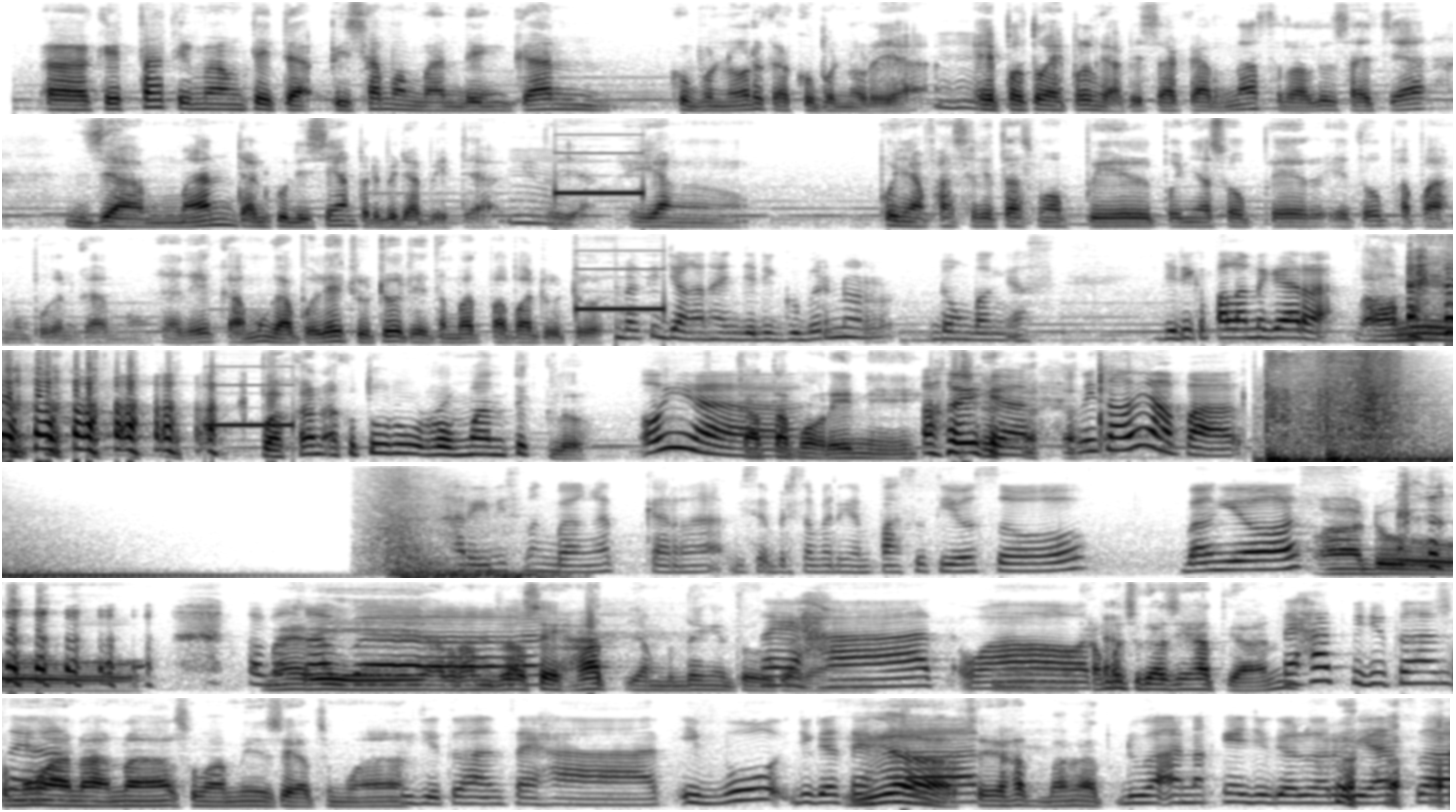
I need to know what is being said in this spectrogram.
Uh, kita memang tidak bisa membandingkan gubernur ke gubernur ya. Mm -hmm. Apple to apple nggak bisa karena selalu saja zaman dan kondisinya berbeda-beda mm. gitu ya. Yang punya fasilitas mobil, punya sopir, itu papamu bukan kamu. Jadi kamu nggak boleh duduk di tempat papa duduk. Berarti jangan hanya jadi gubernur dong Bang Yos. Jadi kepala negara. Amin. Bahkan aku tuh romantik loh. Oh iya. Kata Pak Rini. Oh iya. Misalnya apa? Hari ini senang banget karena bisa bersama dengan Pak Sutioso, Bang Yos. Aduh. Apa Mary, kabar? alhamdulillah sehat. Yang penting itu. Sehat. Sekarang. Wow. Hmm. Kamu juga sehat kan? Sehat, puji Tuhan semua anak-anak, suami sehat semua. Puji Tuhan sehat. Ibu juga sehat. Iya, sehat banget. Dua anaknya juga luar biasa.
